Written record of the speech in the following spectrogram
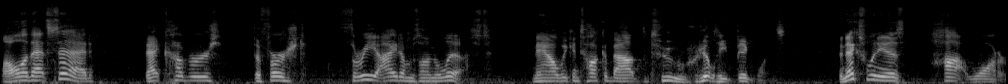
all of that said, that covers the first three items on the list. Now we can talk about the two really big ones. The next one is hot water.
